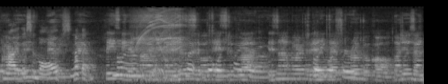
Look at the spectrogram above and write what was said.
Alright, this involves nothing. Please be no, advised that municipal the taste of blood is not part of any test protocol, but is an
